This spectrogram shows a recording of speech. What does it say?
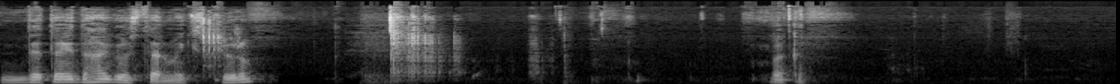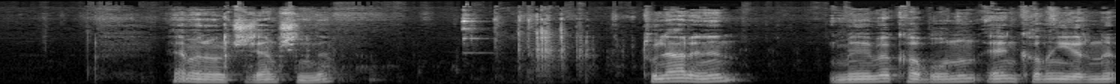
detayı daha göstermek istiyorum. Bakın. Hemen ölçeceğim şimdi. Tulare'nin meyve kabuğunun en kalın yerini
